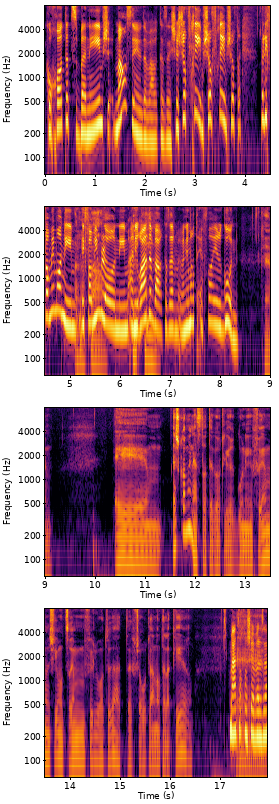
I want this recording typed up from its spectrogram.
כוחות עצבניים, ש... מה עושים עם דבר כזה? ששופכים, שופכים, שופכים, ולפעמים עונים, לפעמים. לא עונים. אני רואה דבר כזה, ואני אומרת, איפה הארגון? כן. אמ, יש כל מיני אסטרטגיות לארגונים, לפעמים אנשים עוצרים אפילו, את יודעת, אפשרות לענות על הקיר. מה אתה חושב על זה?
